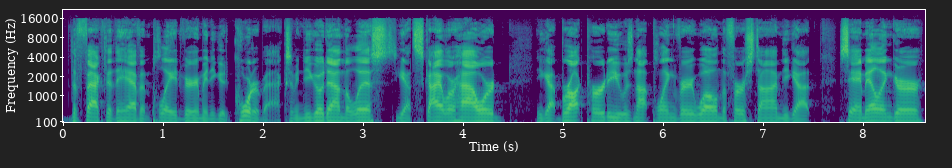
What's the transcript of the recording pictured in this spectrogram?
the fact that they haven't played very many good quarterbacks? I mean, you go down the list, you got Skyler Howard, you got Brock Purdy, who was not playing very well in the first time, you got Sam Ehlinger,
